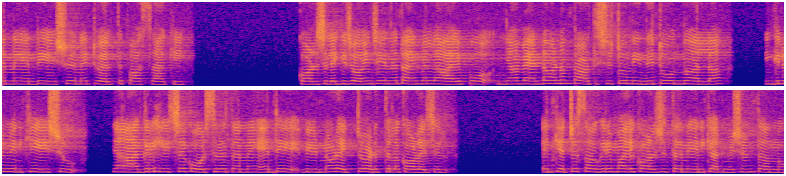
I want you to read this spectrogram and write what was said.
തന്നെ എന്റെ യേശു എന്നെ ട്വൽത്ത് പാസ്സാക്കി കോളേജിലേക്ക് ജോയിൻ ചെയ്യുന്ന ടൈമെല്ലാം ആയപ്പോൾ ഞാൻ വേണ്ടവണ്ണം പ്രാർത്ഥിച്ചിട്ടോ നിന്നിട്ടോ ഒന്നുമല്ല. എങ്കിലും എനിക്ക് യേശു ഞാൻ ആഗ്രഹിച്ച കോഴ്സിന് തന്നെ എന്റെ വീടിനോട് ഏറ്റവും അടുത്തുള്ള കോളേജിൽ എനിക്ക് ഏറ്റവും സൗകര്യമായ കോളേജിൽ തന്നെ എനിക്ക് അഡ്മിഷൻ തന്നു.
